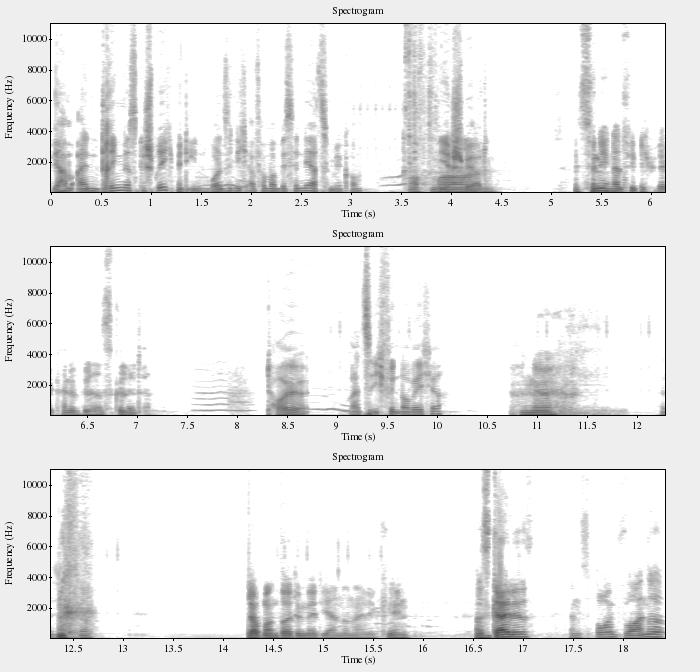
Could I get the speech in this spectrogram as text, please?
wir haben ein dringendes Gespräch mit Ihnen. Wollen Sie nicht einfach mal ein bisschen näher zu mir kommen? Ach Ihr Schwert. Mann. Jetzt finde ich natürlich wieder keine Wilderskelette. Toll. Meinst du, ich finde noch welche? Nö. Du. Ich glaube, man sollte mehr die anderen alle killen. Was geil ist, dann spawnt woanders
